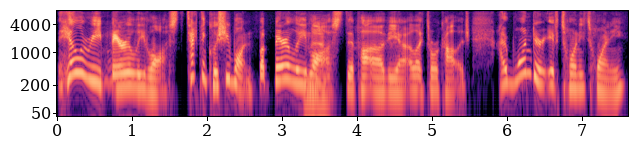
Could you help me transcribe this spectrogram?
Hillary barely lost. Technically, she won, but barely Yeah. lost the uh, the uh, electoral college. I wonder if 2020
